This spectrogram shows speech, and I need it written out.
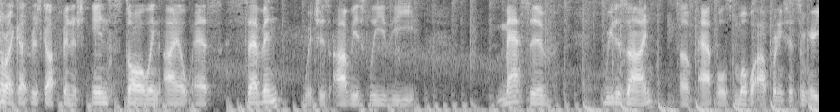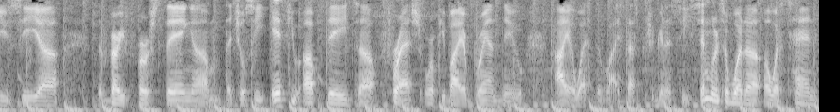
Alright guys, we just got finished installing iOS 7, which is obviously the massive redesign of Apple's mobile operating system. Here you see uh, the very first thing um, that you'll see if you update uh, fresh or if you buy a brand new iOS device. That's what you're going to see, similar to what uh, OS 10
